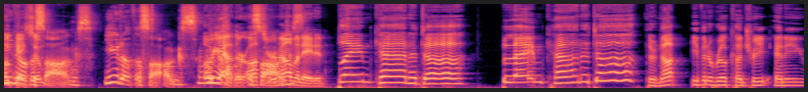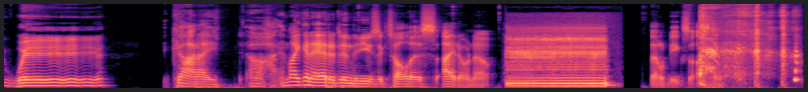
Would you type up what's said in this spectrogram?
You Okay, know the so- songs. You know the songs. Oh We yeah, they're the Oscar songs. nominated. Blame Canada. Blame Canada. They're not even a real country anyway. God, I oh, am I gonna edit in the music to all this? I don't know. That'll be exhausting.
